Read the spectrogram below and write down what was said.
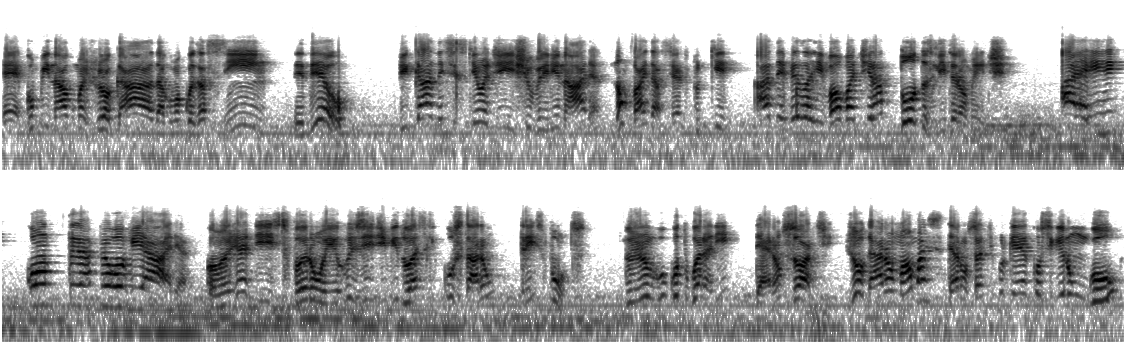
é, combinar alguma jogada, alguma coisa assim, entendeu? Ficar nesse esquema de chuveirinho na área não vai dar certo, porque a defesa rival vai tirar todas, literalmente. Aí, contra a Ferroviária, como eu já disse, foram erros individuais que custaram 3 pontos. No jogo contra o Guarani, deram sorte. Jogaram mal, mas deram sorte porque conseguiram um gol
